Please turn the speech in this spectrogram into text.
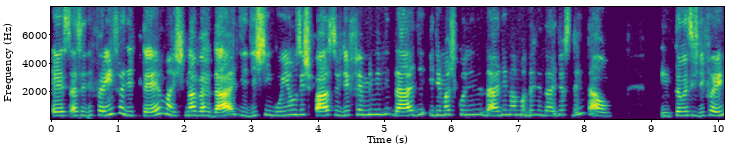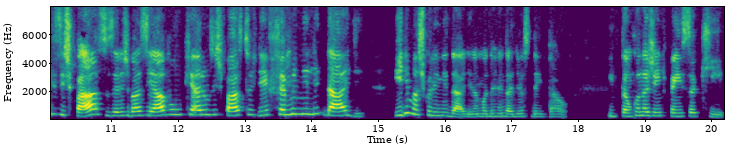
essa diferença de temas, na verdade, distinguiam os espaços de feminilidade e de masculinidade na modernidade ocidental. Então, esses diferentes espaços, eles baseavam o que eram os espaços de feminilidade e de masculinidade na modernidade ocidental. Então, quando a gente pensa que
